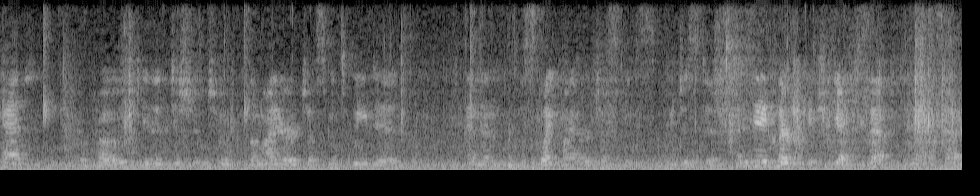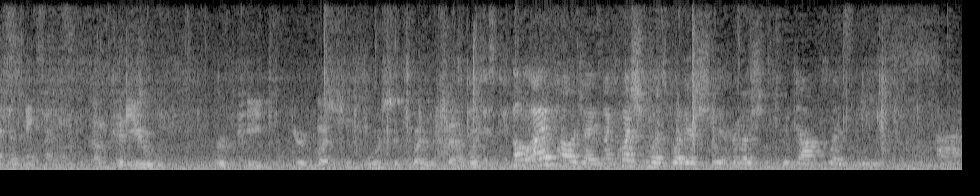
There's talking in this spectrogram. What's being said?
had proposed in addition to the minor adjustments we did, and then the slight minor adjustments we just did. I just need a clarification. Yeah, does that, does that make That sense? does make sense. Um, Could you repeat your question for Supervisor I Chadwick? Oh, I apologize. My question was whether she, her motion to adopt was the, uh,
